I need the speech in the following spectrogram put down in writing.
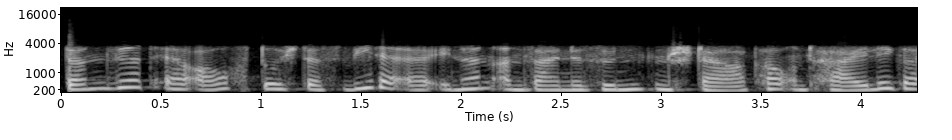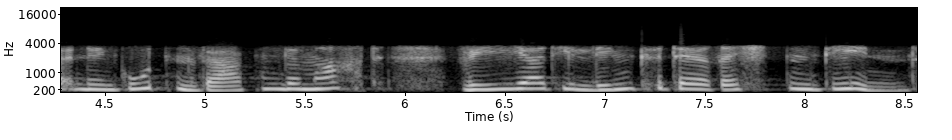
dann wird er auch durch das Wiedererinnern an seine Sünden stärker und heiliger in den guten Werken gemacht, wie ja die Linke der Rechten dient.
